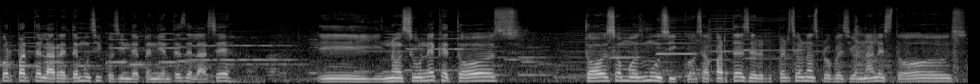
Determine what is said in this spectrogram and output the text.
por parte de la Red de Músicos Independientes de La Ceja y nos une que todos todos somos músicos, aparte de ser personas profesionales, todos,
